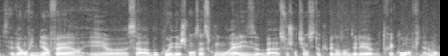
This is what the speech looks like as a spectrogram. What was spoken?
ils avaient envie de bien faire et euh, ça a beaucoup aidé, je pense, à ce qu'on réalise bah, ce chantier en site occupé dans un délai très court hein, finalement.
